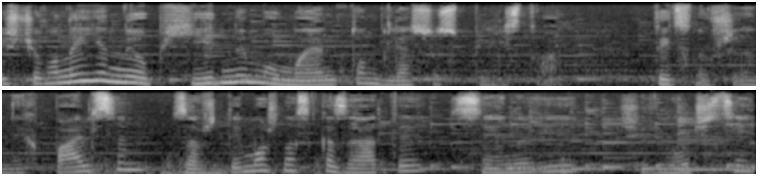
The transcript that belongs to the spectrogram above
і що вони є необхідним моментом для суспільства. Тицнувши на них пальцем, завжди можна сказати синові чи внучці,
